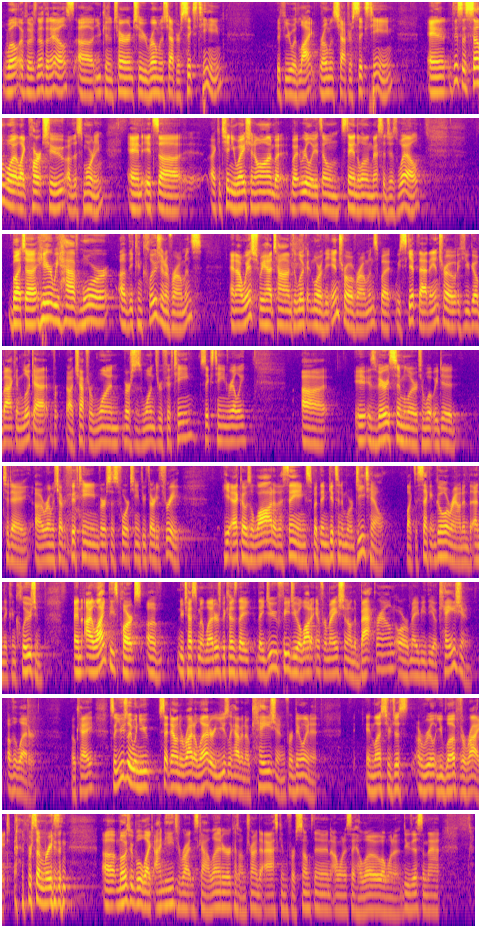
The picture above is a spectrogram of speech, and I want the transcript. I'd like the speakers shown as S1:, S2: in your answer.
S1: Well, if there's nothing else, uh, you can turn to Romans chapter 16, if you would like. Romans chapter 16. And this is somewhat like part two of this morning. And it's uh, a continuation on, but, but really its own standalone message as well. But uh, here we have more of the conclusion of Romans. And I wish we had time to look at more of the intro of Romans, but we skipped that. The intro, if you go back and look at uh, chapter 1, verses 1 through 15, 16 really, uh, is very similar to what we did today. Uh, Romans chapter 15, verses 14 through 33. He echoes a lot of the things, but then gets into more detail, like the second go around and the, and the conclusion. And I like these parts of New Testament letters because they, they do feed you a lot of information on the background or maybe the occasion of the letter. Okay? So, usually when you sit down to write a letter, you usually have an occasion for doing it, unless you're just a real, you love to write for some reason. Uh, most people like, I need to write this guy a letter because I'm trying to ask him for something. I want to say hello. I want to do this and that.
